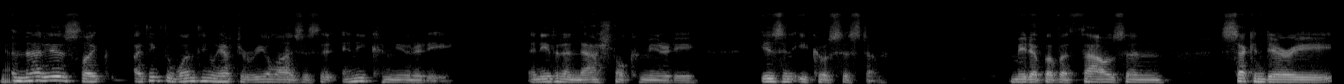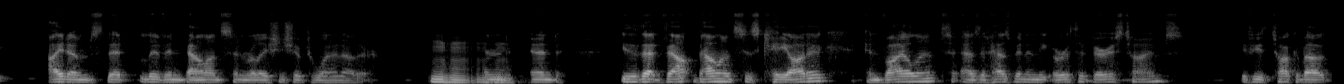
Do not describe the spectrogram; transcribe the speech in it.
yeah. and that is like i think the one thing we have to realize is that any community and even a national community is an ecosystem made up of a thousand secondary items that live in balance and relationship to one another mm-hmm, mm-hmm. and and either that val- balance is chaotic and violent as it has been in the earth at various times, if you talk about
